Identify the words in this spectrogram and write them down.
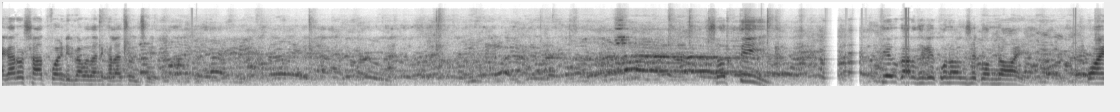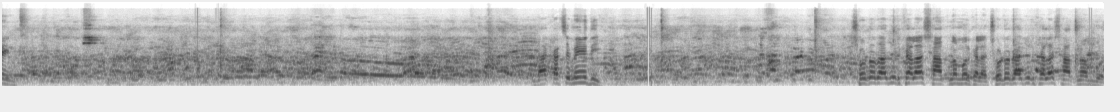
এগারো সাত পয়েন্টের ব্যবধানে খেলা চলছে। সত্যি, কেউ কারও থেকে কোনো অংশে কম নয়। পয়েন্ট দেখাচ্ছে মেহেদি। ছোট রাজুর খেলা সাত নম্বর খেলা। ছোট রাজুর খেলা সাত নম্বর।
